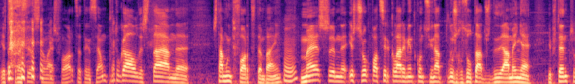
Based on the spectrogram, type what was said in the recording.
Estes franceses estão mais fortes, atenção. Portugal está, na- está muito forte também, Hum. mas este jogo pode ser claramente condicionado pelos resultados de amanhã. E, portanto,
